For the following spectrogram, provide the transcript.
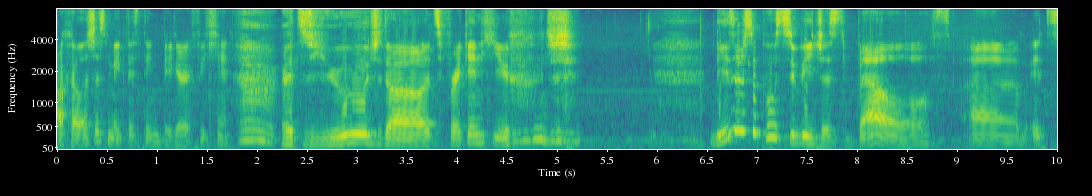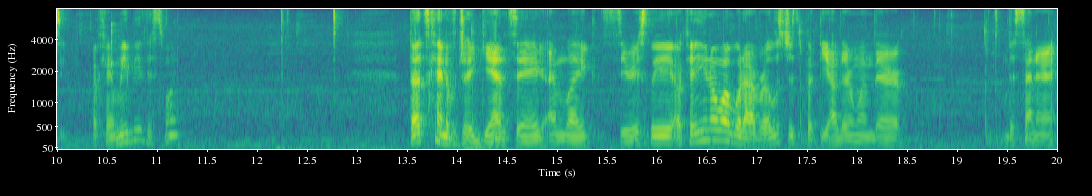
Okay, let's just make this thing bigger if we can. it's huge though. It's freaking huge. These are supposed to be just bells. Uh, it's okay. Maybe this one. That's kind of gigantic. I'm like, seriously? Okay, you know what? Whatever. Let's just put the other one there. The center.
